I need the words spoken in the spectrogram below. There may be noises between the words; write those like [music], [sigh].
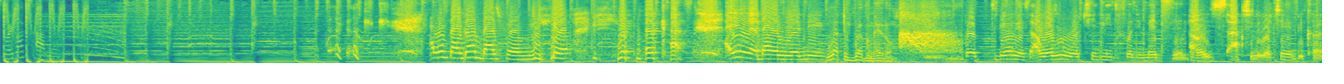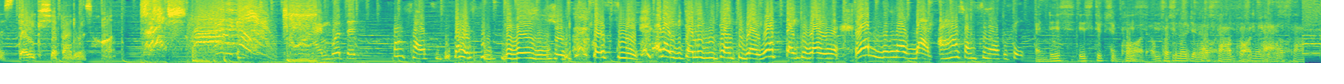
Storybox Audio. [laughs] At least I got that from [laughs] your, your podcast. I didn't know that was your name. Let the rhythm hit him. [laughs] But to be honest, I wasn't watching it for the medicine. I was actually watching it because Derek Shepherd was hot. Here we go. I'm with it. That's how to. That's the way you should host me. And I be telling me thank you very much. Thank you very much. What is not that? I have something else to say. And this is Tipsy Pod, a personal general style podcast.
